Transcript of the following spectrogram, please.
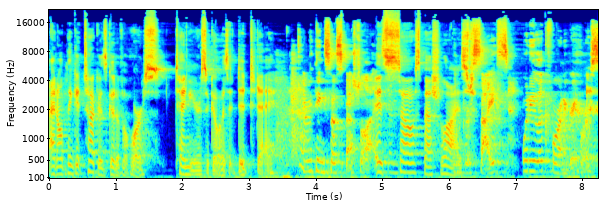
I don't think it took as good of a horse 10 years ago as it did today. Everything's so specialized. It's so specialized. precise. What do you look for in a great horse?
